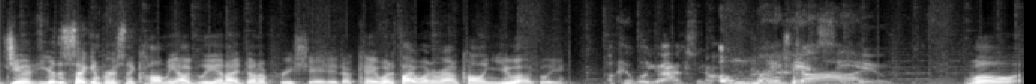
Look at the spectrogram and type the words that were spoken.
Dude, you're the second person to call me ugly, and I don't appreciate it. Okay, what if I went around calling you ugly? Okay, well you're actually not. Oh ugly, my we can't God. see you. Well,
